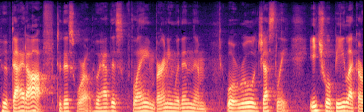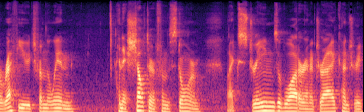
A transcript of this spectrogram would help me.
who have died off to this world, who have this flame burning within them, will rule justly. Each will be like a refuge from the wind and a shelter from the storm like streams of water in a dry country,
